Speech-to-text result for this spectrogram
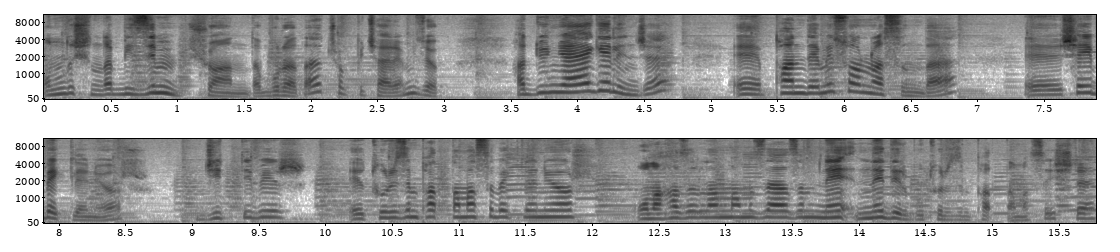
Onun dışında bizim şu anda burada çok bir çaremiz yok. Ha dünyaya gelince e, pandemi sonrasında e, şey bekleniyor. Ciddi bir e, turizm patlaması bekleniyor. Ona hazırlanmamız lazım. Ne nedir bu turizm patlaması? İşte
